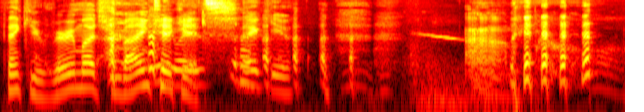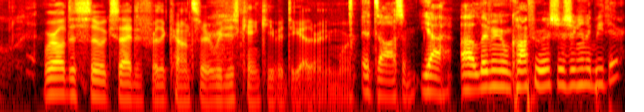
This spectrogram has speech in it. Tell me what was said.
Thank you very much for buying tickets. Thank you. Um, We're all just so excited for the concert. We just can't keep it together anymore. It's awesome. Yeah. Uh, Living Room Coffee Roasters are going to be there.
